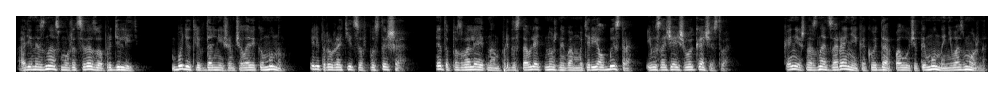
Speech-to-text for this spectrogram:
Один из нас может сразу определить, будет ли в дальнейшем человек иммунным или превратиться в пустыша. Это позволяет нам предоставлять нужный вам материал быстро и высочайшего качества. Конечно, знать заранее, какой дар получит иммунный, невозможно.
